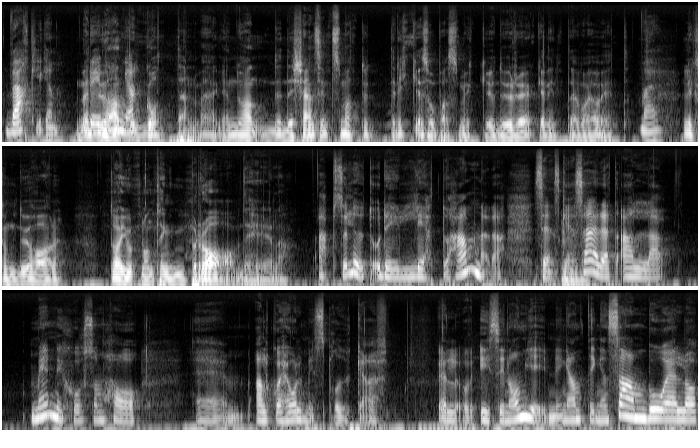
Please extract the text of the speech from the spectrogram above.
Verkligen. och Men du har många. inte gått den vägen. Du har, det, det känns inte som att du dricker så pass mycket. Du röker inte vad jag vet. Nej, Liksom, du, har, du har gjort någonting bra av det hela. Absolut. Och det är ju lätt att hamna där. Sen ska Mm. jag säga det att alla människor som har eh, alkoholmissbrukare eller i sin omgivning, antingen sambo eller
